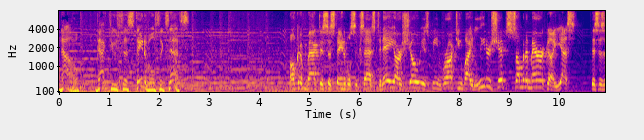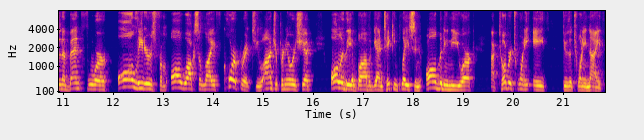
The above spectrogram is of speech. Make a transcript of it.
Now, back to sustainable success. Welcome back to Sustainable Success. Today, our show is being brought to you by Leadership Summit America. Yes, this is an event for all leaders from all walks of life, corporate to entrepreneurship, all of the above. Again, taking place in Albany, New York, October 28th through the 29th.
